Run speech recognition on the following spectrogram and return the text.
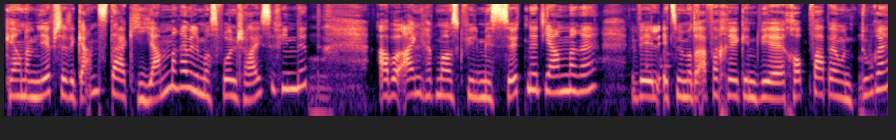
gerne am liebsten den ganzen Tag jammern, weil man es voll scheiße findet. Mhm. Aber eigentlich hat man das Gefühl, man sollte nicht jammern, weil jetzt müssen wir da einfach irgendwie Kopf haben und durch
